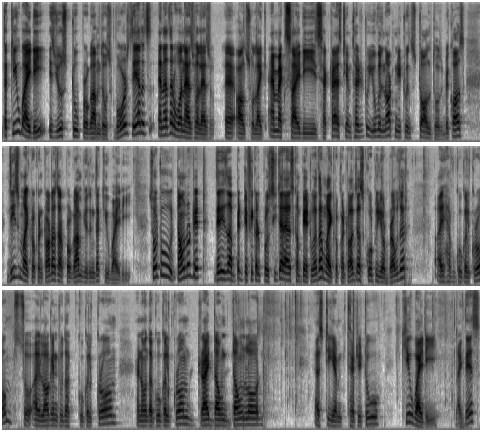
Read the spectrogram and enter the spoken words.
the cube id is used to program those boards. There is another one as well as uh, also like mxid sectra stm32 you will not need to install those because these microcontrollers are programmed using the cube id so to download it there is a bit difficult procedure as compared to other microcontrollers. Just go to your browser. I have google chrome so i log into the google chrome. And on the google chrome write down download stm32 cube id like this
